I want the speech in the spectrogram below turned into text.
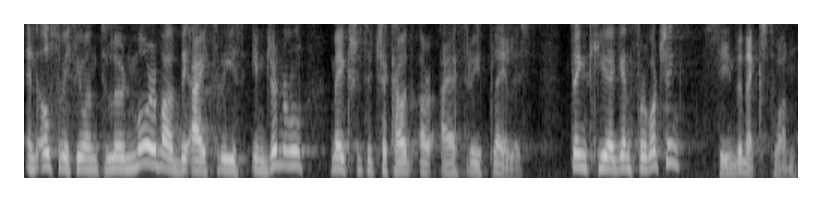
and also if you want to learn more about the i3s in general, make sure to check out our i3 playlist. Thank you again for watching, see you in the next one.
